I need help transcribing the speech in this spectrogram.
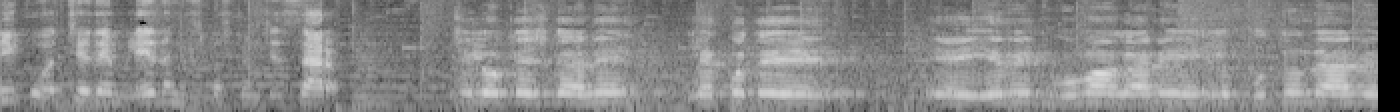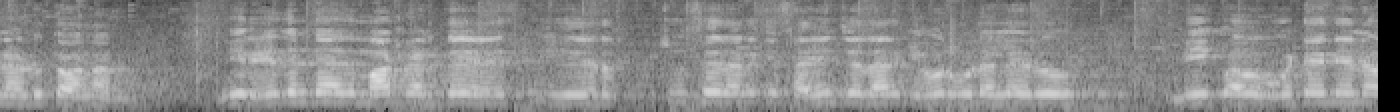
నీకు వచ్చేదేం లేదని స్పష్టం చేశారు. లోకేష్ గాని లేకపోతే ఎర్రి ఉమా గాని వీళ్ళకి అని నేను అడుగుతా ఉన్నాను. మీరు ఏదంటే అది మాట్లాడితే ఈడ చూసేదానికి సహించేదానికి ఎవరు కూడా లేరు. మీకు ఒకటే నేను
